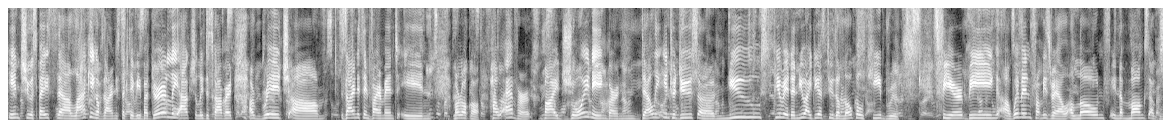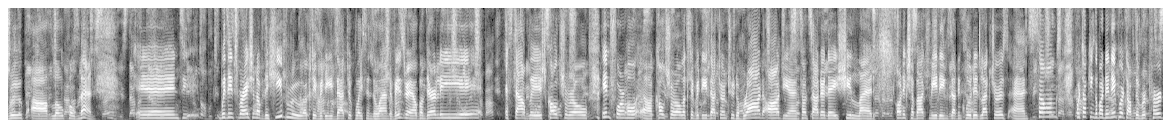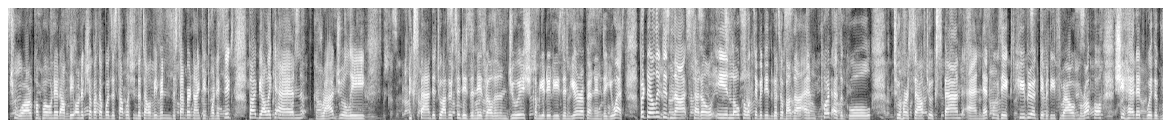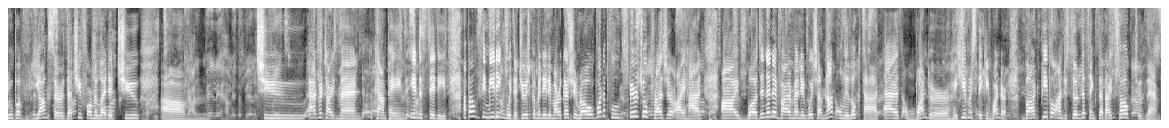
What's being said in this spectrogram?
into a space uh, lacking of Zionist activity, Banderli actually discovered a rich um, Zionist environment in Morocco. However, by joining, Banderli introduced a new spirit and new ideas to the local Hebrew sphere, be being uh, women from Israel alone in amongst a group of local men. And with the inspiration of the Hebrew activity that took place in the land of Israel, Banderli established cultural, informal uh, cultural activity that turned to the broad audience. On Saturday, she led Oneg Shabbat meetings that included lectures and songs. We're talking about an import of the repertoire component of the Oneg Shabbat that was established in the Tel Aviv in December 1926 by Bialik and gradually expanded to other cities in Israel and Jewish communities in Europe and in the U.S. Banderli did not settle in local activity in Casablanca and put as a goal to herself to expand and network the Hebrew activity throughout Morocco. She headed with a group of youngsters that she formulated to um, to advertisement campaigns in the cities. About the meeting with the Jewish community in Morocco, she wrote, what a spiritual pleasure I had. I was in an environment in which I'm not only looked at as a wonder, a Hebrew-speaking wonder, but people understood the things that I spoke to them.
